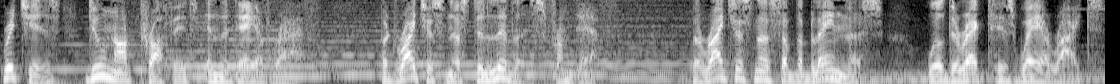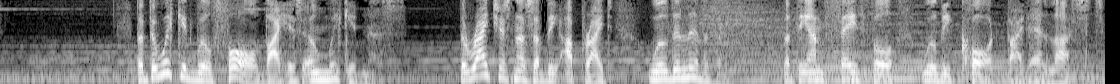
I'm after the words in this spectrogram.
Riches do not profit in the day of wrath, but righteousness delivers from death. The righteousness of the blameless will direct his way aright. But the wicked will fall by his own wickedness. The righteousness of the upright will deliver them, but the unfaithful will be caught by their lust.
